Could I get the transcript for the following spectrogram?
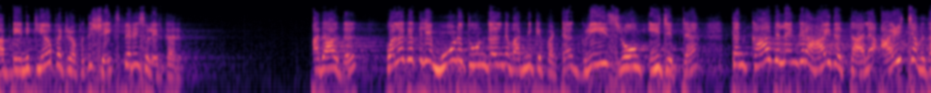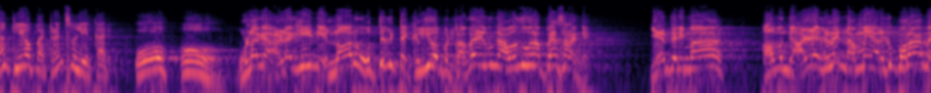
அப்படின்னு கிளியோபட்ரா பத்தி ஷேக்ஸ்பியரே சொல்லியிருக்காரு. அதாவது உலகத்திலே மூணு தூண்கள்னு வர்ணிக்கப்பட்ட கிரீஸ் ரோம் ஈஜிப்ட தன் காதலுங்கிற ஆயுதத்தால அழிச்சவ தான் கிளியோபட்ரான்னு சொல்லியிருக்காரு. ஓஹோ. உலக அழகின்னு எல்லாரும் ஒத்துக்கிட்ட கிளியோபட்ராவை இவங்க அவதூறா பேசுறாங்க. ஏன் தெரியுமா? அவங்க அழகுல இந்த அம்மையாருக்கு பொறாம.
